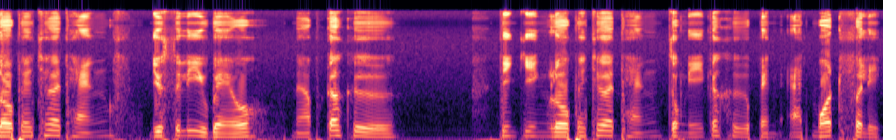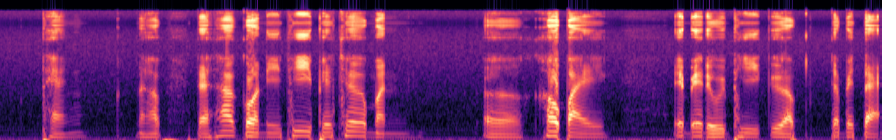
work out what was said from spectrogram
low pressure tank usually well นะครับก็คือจริงๆ low pressure tank ตรงนี้ก็คือเป็น atmospheric tank นะครับ แต่ถ้ากรณีที่ pressure มันเเข้าไป MAWP เกือบจะไปแตะ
